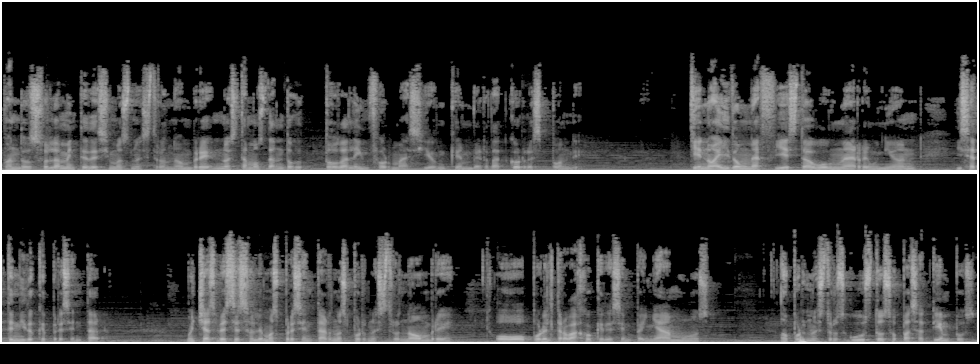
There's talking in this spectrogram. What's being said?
cuando solamente decimos nuestro nombre, no estamos dando toda la información que en verdad corresponde. ¿Quién no ha ido a una fiesta o una reunión y se ha tenido que presentar? Muchas veces solemos presentarnos por nuestro nombre, o por el trabajo que desempeñamos, o por nuestros gustos o pasatiempos.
